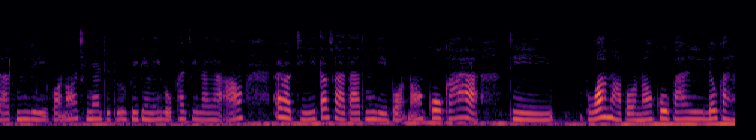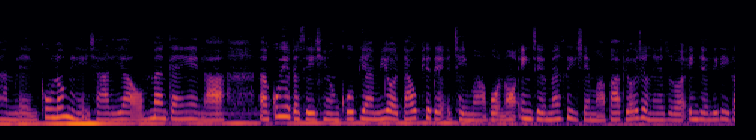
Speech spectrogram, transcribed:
သားသမီးလေးတွေပေါ့နော်ချင်းနဲ့တူတူ reading လေးကိုဖတ်ကြည့်လိုက်ရအောင်အဲ့တော့ဒီတောက်ချာသားသမီးတွေပေါ့နော်ကိုကဒီဘဝမှာပေါ့နော်ကိုဘာတွေလောက်ကန်ရမလဲကိုလုံနေတဲ့အရာတွေကရောမှန်ကန်ရဲ့လားအဲကိုယ့်ရဲ့ decision ကိုကိုပြန်ပြီးတော့ doubt ဖြစ်တဲ့အချိန်မှာပေါ့နော် angel message ရှင်မှာဘာပြောချင်လဲဆိုတော့ angel လေးတွေက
